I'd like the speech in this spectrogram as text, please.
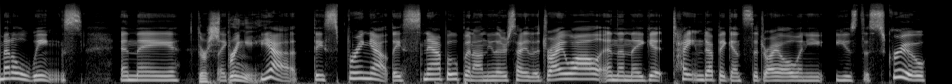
metal wings, and they They're like- springy. Yeah, they spring out. They snap open on the other side of the drywall, and then they get tightened up against the drywall when you use the screw.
